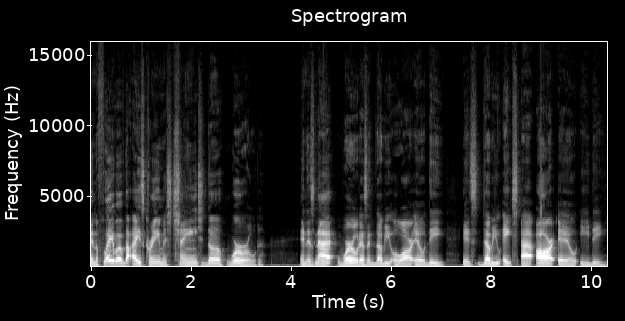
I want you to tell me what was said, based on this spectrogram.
And the flavor of the ice cream has changed the world. And it's not world as in W O R L D, it's W H I R L E D.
